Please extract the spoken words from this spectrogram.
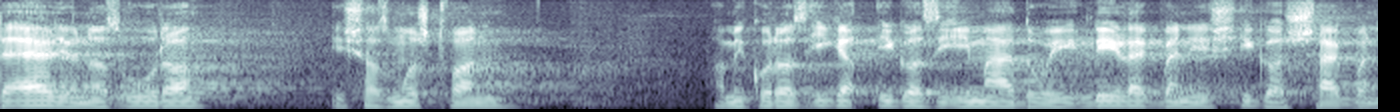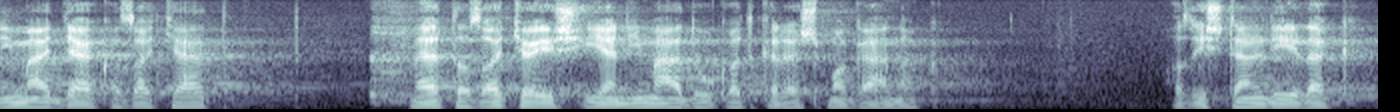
De eljön az óra, és az most van, amikor az igazi imádói lélekben és igazságban imádják az atyát, mert az atya is ilyen imádókat keres magának. Az Isten lélek,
